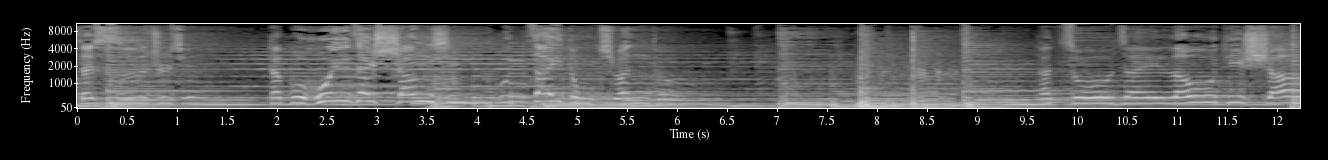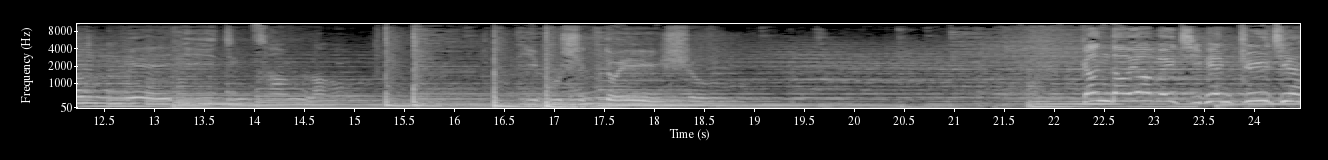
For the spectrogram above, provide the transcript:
在死之前，他不会再伤心，不再动拳头。他坐在楼梯上，也已不是对手，感到要被欺骗之前，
